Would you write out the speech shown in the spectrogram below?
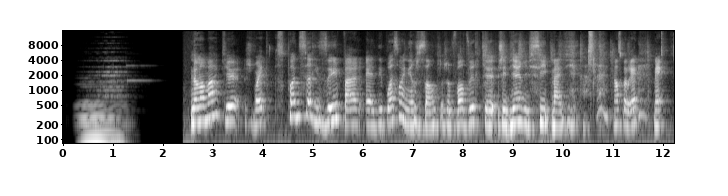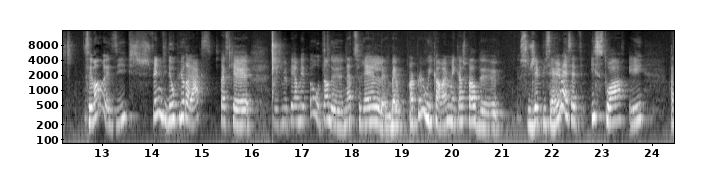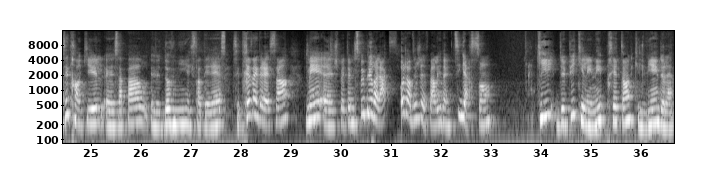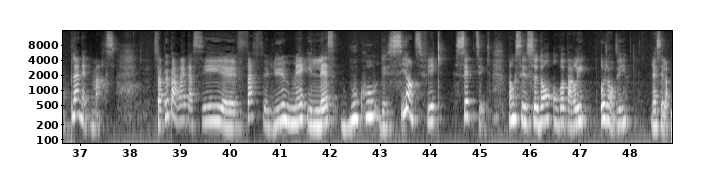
Le moment que je vais être sponsorisée par euh, des boissons énergisantes, je vais pouvoir dire que j'ai bien réussi ma vie. non, c'est pas vrai. Mais c'est vendredi, puis je fais une vidéo plus relax parce que je me permets pas autant de naturel. Ben, un peu oui quand même, mais quand je parle de sujets plus sérieux, mais cette histoire est assez tranquille. Euh, ça parle euh, d'ovnis extraterrestres. C'est très intéressant, mais je peux être un petit peu plus relax. Aujourd'hui, je vais vous parler d'un petit garçon qui, depuis qu'il est né, prétend qu'il vient de la planète Mars. Ça peut paraître assez euh, farfelu, mais il laisse beaucoup de scientifiques sceptiques. Donc, c'est ce dont on va parler aujourd'hui. Restez là.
